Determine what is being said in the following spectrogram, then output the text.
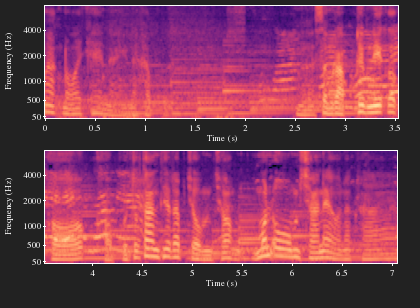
มากน้อยแค่ไหนนะครับผมนะสำหรับคลิปนี้ก็ขอขอบคุณทุกท่านที่รับชมช่องมอนโอมชาแนลนะครับ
